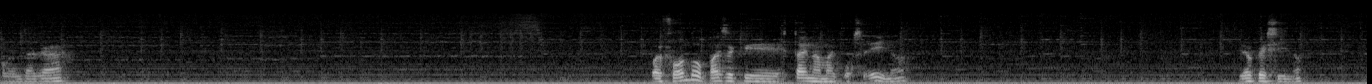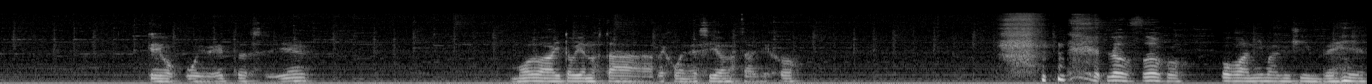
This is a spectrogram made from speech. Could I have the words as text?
comentar acá Por el fondo parece que está en 6, ¿no? Creo que sí, ¿no? Que Goku y Vegeta bien. Modo ahí todavía no está rejuvenecido, no está viejo. Los ojos, ojo anima sin bella.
